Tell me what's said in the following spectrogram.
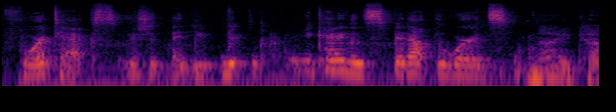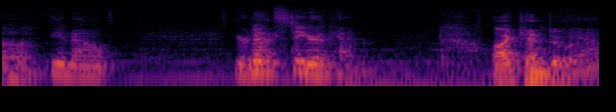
vortex, there's a, you you can't even spit out the words. No, you can't. You know, you're But not. Steve you're, you can. I can do it. Yeah,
